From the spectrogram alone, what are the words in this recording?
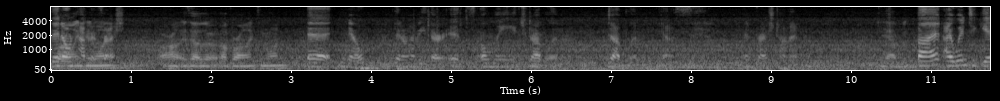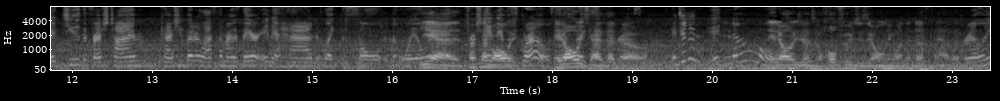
They don't have it fresh. Is that the Upper Arlington one? Uh, no, they don't have either. It's only Dublin. Dublin, yes. And fresh thyme. Yeah, but But I went to get you the fresh thyme cashew butter last time I was there, and it had like the salt and the oil. it, yeah, time and always. it was gross. It was, always like, has that gross. though. It didn't. It no. It always does. Whole Foods is the only one that doesn't have it. Really?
